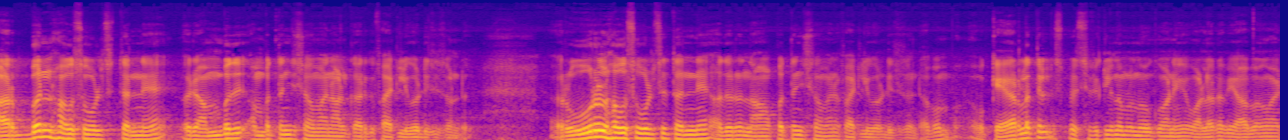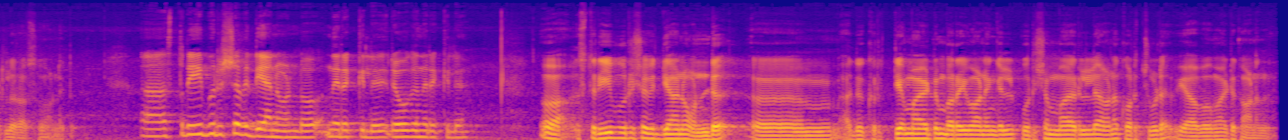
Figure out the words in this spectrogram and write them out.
അർബൻ ഹൗസ് ഹോൾഡ്സ് തന്നെ ഒരു അമ്പത് അമ്പത്തഞ്ച് ശതമാനം ആൾക്കാർക്ക് ഫാറ്റി ലിവർ ഡിസീസ് ഉണ്ട്. റൂറൽ ഹൗസ് ഹോൾഡ്സിൽ തന്നെ അതൊരു നാൽപ്പത്തഞ്ച് ശതമാനം ഫാറ്റ് ലിവർ ഡിസീസ് ഉണ്ട്. അപ്പം കേരളത്തിൽ സ്പെസിഫിക്കലി നമ്മൾ നോക്കുകയാണെങ്കിൽ വളരെ വ്യാപകമായിട്ടുള്ളൊരു അസുഖമാണിത്. സ്ത്രീ പുരുഷ വ്യതിയാനമുണ്ടോ നിരക്കിൽ രോഗനിരക്കിൽ ഓ, സ്ത്രീ പുരുഷ വ്യതിയാനം ഉണ്ട്. അത് കൃത്യമായിട്ടും പറയുവാണെങ്കിൽ പുരുഷന്മാരിലാണ് കുറച്ചുകൂടെ വ്യാപകമായിട്ട് കാണുന്നത്.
